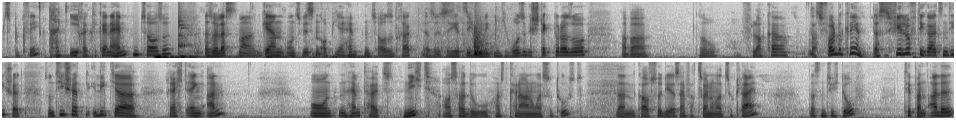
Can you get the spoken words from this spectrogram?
Ist bequem. Tragt ihr? Tragt ihr keine Hemden zu Hause? Also lasst mal gern uns wissen, ob ihr Hemden zu Hause tragt. Also es ist jetzt nicht unbedingt in die Hose gesteckt oder so, aber so auf locker. Das ist voll bequem. Das ist viel luftiger als ein T-Shirt. So ein T-Shirt liegt ja recht eng an und ein Hemd halt nicht, außer du hast keine Ahnung, was du tust. Dann kaufst du dir das einfach zwei Nummern zu klein. Das ist natürlich doof. Tipp an alle,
